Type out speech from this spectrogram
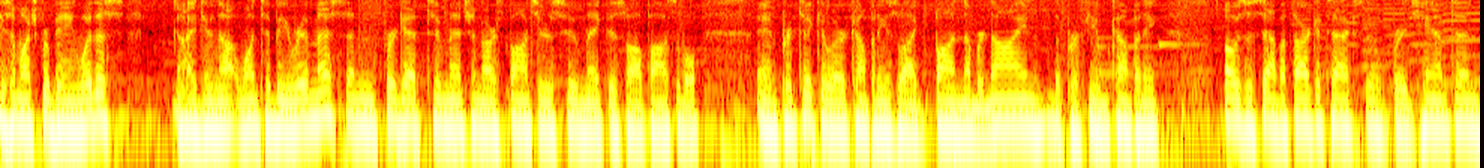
You so much for being with us. I do not want to be remiss and forget to mention our sponsors who make this all possible, in particular companies like Bond Number Nine, the perfume company, Oza Sabbeth Architects of Bridgehampton,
